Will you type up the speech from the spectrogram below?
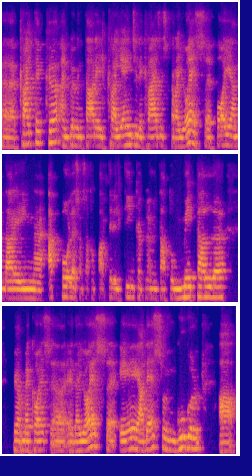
uh, Crytek a implementare il CryEngine e Crysis per iOS, poi andare in Apple, essere stato parte del team che ha implementato Metal per macOS eh, ed iOS e adesso in Google a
